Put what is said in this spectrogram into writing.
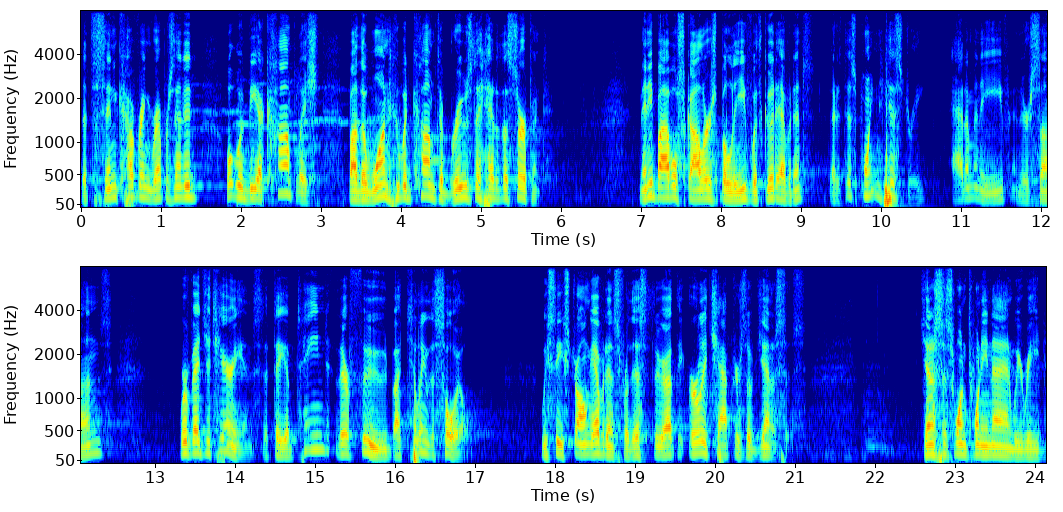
that the sin covering represented what would be accomplished by the one who would come to bruise the head of the serpent. Many Bible scholars believe, with good evidence, that at this point in history, Adam and Eve and their sons were vegetarians, that they obtained their food by tilling the soil. We see strong evidence for this throughout the early chapters of Genesis. Genesis 1:29 we read,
